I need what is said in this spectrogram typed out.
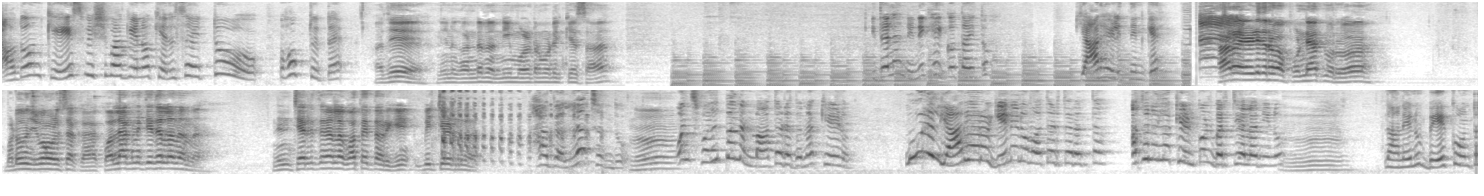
ಯಾವುದೋ ಒಂದು ಕೇಸ್ ವಿಷಯವಾಗಿ ಏನೋ ಕೆಲಸ ಇತ್ತು ಹೋಗ್ತಿದ್ದೆ. ಅದೇ ನಿನ್ನ ಗಂಡನ ನೀ ಮರ್ಡರ್ ಮಾಡಿದ ಕೇಸಾ ಇದೆಲ್ಲ ನಿನಗೆ ಹೇಗೆ ಗೊತ್ತಾಯ್ತು? ಯಾರು ಹೇಳಿದ್ ನಿನಗೆ? ಯಾರ ಹೇಳಿದ್ರವ ಪುಣ್ಯಾತ್ಮರು. ಬಡವನ ಜೀವ ಉಳ್ಸಕ್ಕ ಕೊಲ್ಲಾಕ್ ನಿಂತಿದ್ದಲ್ಲ ನನ್ನ. ನಿನ್ನ ಚರಿತ್ರೆ ಎಲ್ಲ ಗೊತ್ತಾಯ್ತು ಅವ್ರಿಗೆ ಬಿಚ್ಚಿಡ್ರ ಹಾಗಲ್ಲ ಚಂದು. ಒಂದ್ ಸ್ವಲ್ಪ ನಾನು ಮಾತಾಡೋದನ್ನ ಕೇಳು. ಊರಲ್ಲಿ ಯಾರ್ಯಾರೋ ಏನೇನೋ ಮಾತಾಡ್ತಾರಂತ ಅದನ್ನೆಲ್ಲ ಕೇಳ್ಕೊಂಡು ಬರ್ತೀಯಲ್ಲ ನೀನು? ನಾನೇನು ಬೇಕು ಅಂತ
